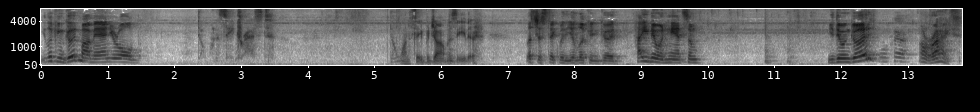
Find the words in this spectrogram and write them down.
You looking good, my man. You're all don't want to say dressed. Don't want to say pajamas either. Let's just stick with you looking good. How you doing, handsome? You doing good? Okay. All right.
